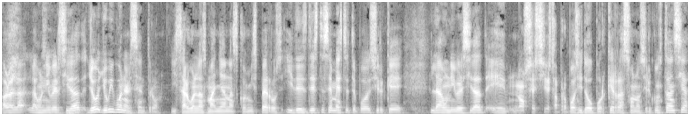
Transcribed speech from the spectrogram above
Ahora, la, universidad, yo, yo vivo en el centro y salgo en las mañanas con mis perros y desde este semestre te puedo decir que la universidad, eh, no sé si es a propósito o por qué razón, o circunstancia,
